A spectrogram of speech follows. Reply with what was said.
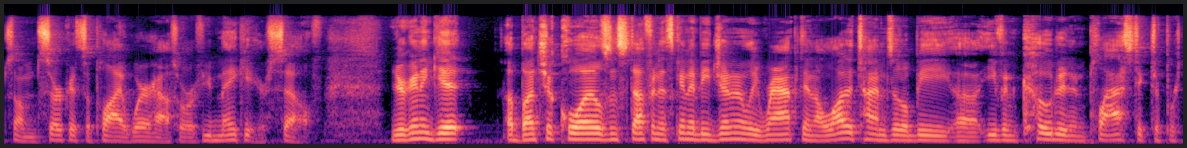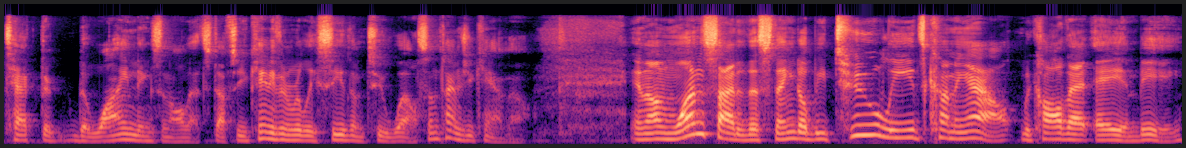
some circuit supply warehouse or if you make it yourself, you're going to get a bunch of coils and stuff and it's going to be generally wrapped and a lot of times it'll be uh, even coated in plastic to protect the, the windings and all that stuff so you can't even really see them too well. Sometimes you can though. And on one side of this thing, there'll be two leads coming out. We call that A and B.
